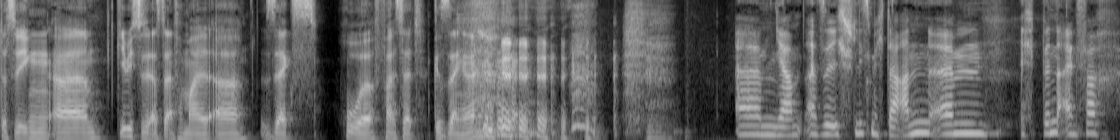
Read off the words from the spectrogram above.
Deswegen äh, gebe ich zuerst einfach mal äh, sechs hohe Falsettgesänge. Ähm, ja, also ich schließe mich da an. Ähm, ich bin einfach,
